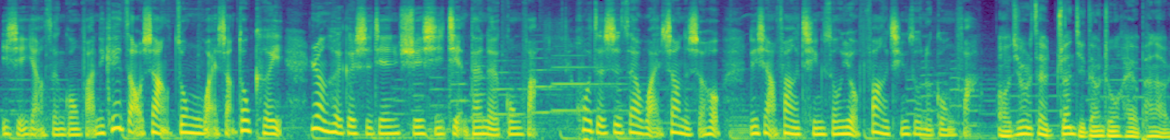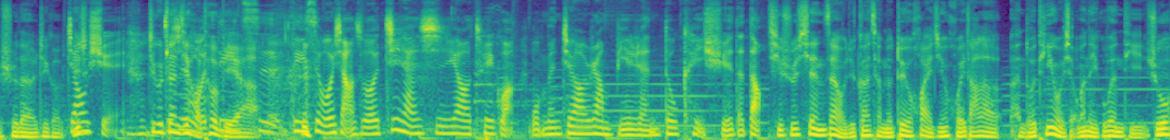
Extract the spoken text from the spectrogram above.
一些养生功法。你可以早上、中午、晚上都可以，任何一个时间学习简单的功法，或者是在晚上的时候，你想放轻松，有放轻松的功法。哦，就是在专辑当中还有潘老师的这个教学，这个专辑好特别啊！第一次，第一次我想说，既然是要推广，我们就要让别人都可以学得到。其实现在，我觉得刚才我们的对话已经回答了很多听友想问的一个问题，说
